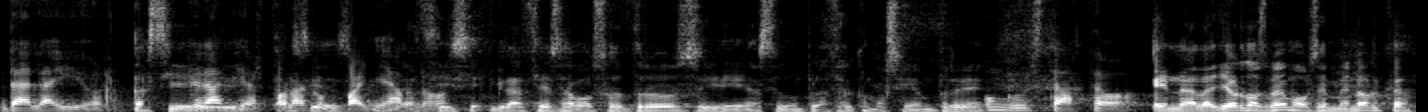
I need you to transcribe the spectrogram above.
Dalayor. gracias por acompañarnos. Gracias, a vosotros y ha sido un placer como siempre. Un gustazo. En Alayor nos vemos, en Menorca.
